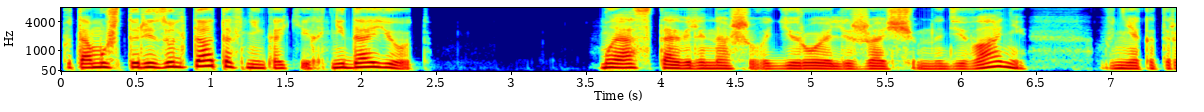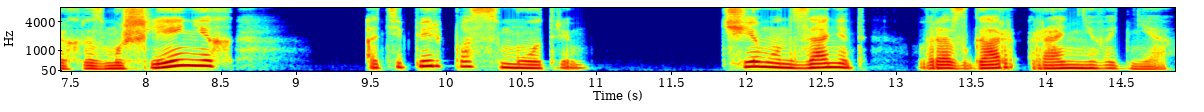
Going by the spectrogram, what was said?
потому что результатов никаких не дает. Мы оставили нашего героя лежащим на диване в некоторых размышлениях, а теперь посмотрим, чем он занят в разгар раннего дня.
